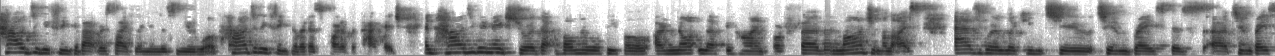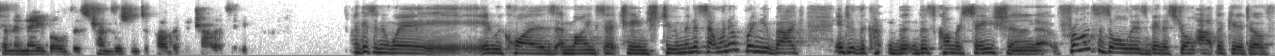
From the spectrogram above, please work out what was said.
how do we think about recycling in this new world? How do we think of it as part of the package? And how do we make sure that vulnerable people are not left behind or further marginalized as we're looking to, to embrace this, uh, to embrace and enable this transition to carbon neutrality? I guess in a way, it requires a mindset change too. Minister, I want to bring you back into the, the, this conversation. France has always been a strong advocate of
